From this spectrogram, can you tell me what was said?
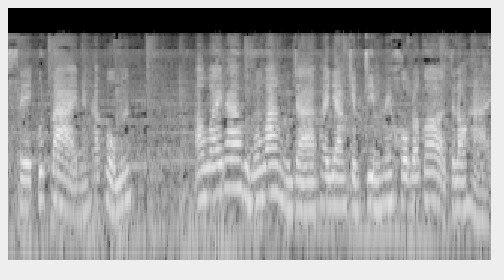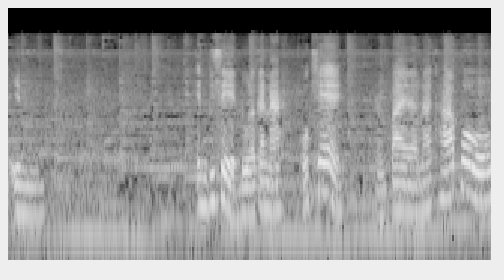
เซกุ d บายนะครับผมเอาไว้ถ้าผมว่างๆผมจะพยายามเก็บจิมให้ครบ แล้วก็จะลองหาเอ็นเอ็นพิเศษดูแล้วกันนะ โอเค ไปแล้วนะครับผม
